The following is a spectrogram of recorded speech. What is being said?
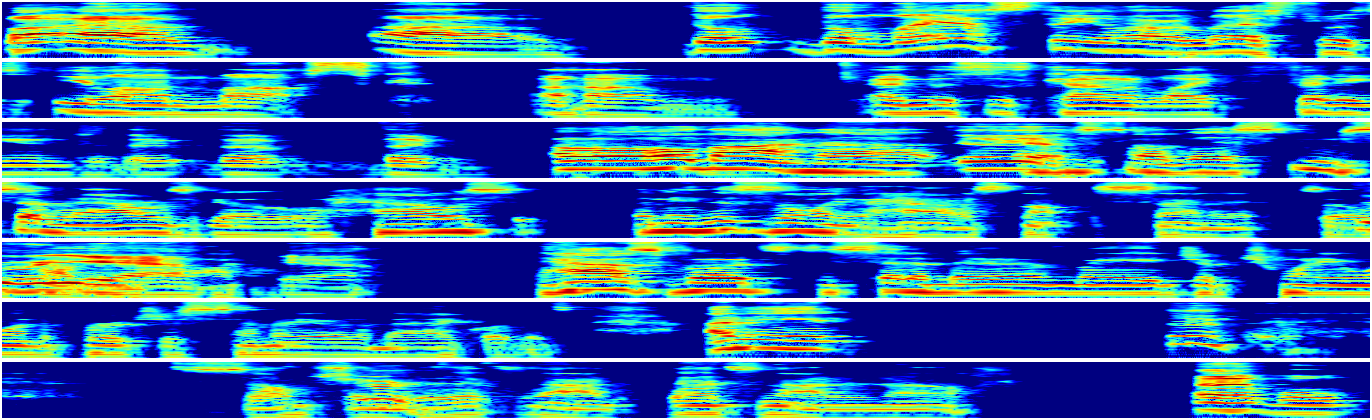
But uh, uh, the the last thing on our list was Elon Musk, um, and this is kind of like fitting into the the the. Oh, hold on. Uh, yeah, yeah. I saw this seven hours ago. House. I mean, this is only the House, not the Senate. So yeah, yeah. The House votes to set a minimum wage of 21 to purchase semi-automatic weapons. I mean, yeah. something. Sure. that's not that's not enough. And it won't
